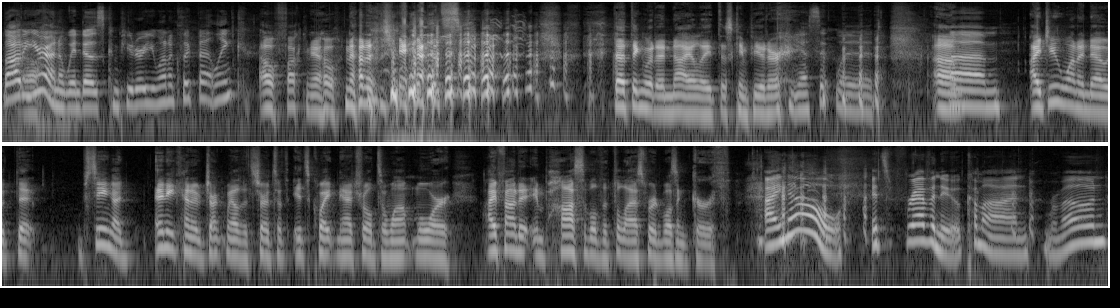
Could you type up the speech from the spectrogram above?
Bobby, you're on a Windows computer. You want to click that link? Oh fuck no, not a chance. that thing would annihilate this computer. Yes, it would. Um, um, I do want to note that seeing a any kind of junk mail that starts with "It's quite natural to want more," I found it impossible that the last word wasn't girth. I know. It's revenue. Come on, Ramon.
